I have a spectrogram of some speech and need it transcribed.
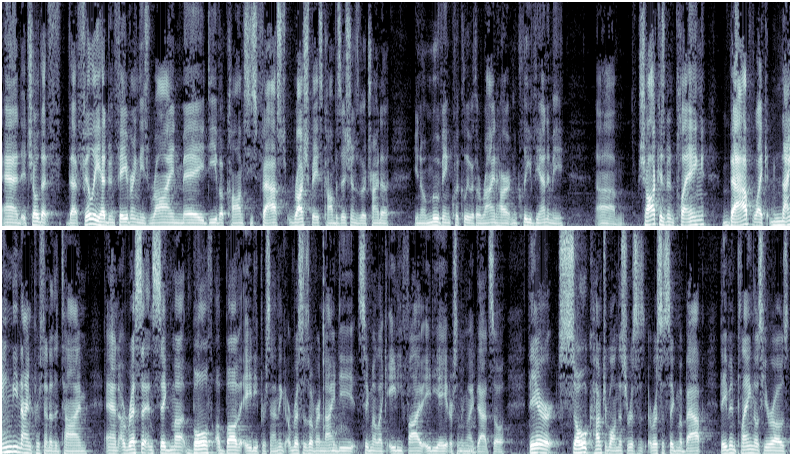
and it showed that that Philly had been favoring these Rein, May, D.Va comps, these fast rush based compositions. They're trying to you know move in quickly with a Reinhardt and cleave the enemy. Um, Shock has been playing BAP like 99% of the time, and Orisa and Sigma both above 80%. I think Orisa's over 90, Sigma like 85, 88, or something mm-hmm. like that. So they're so comfortable on this Orisa Sigma BAP. They've been playing those heroes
